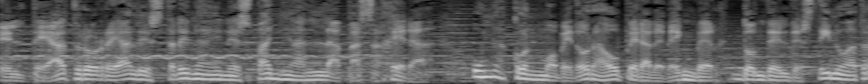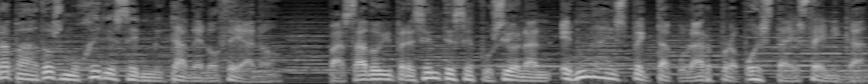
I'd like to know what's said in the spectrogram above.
El Teatro Real estrena en España La Pasajera, una conmovedora ópera de Benberg donde el destino atrapa a dos mujeres en mitad del océano. Pasado y presente se fusionan en una espectacular propuesta escénica.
